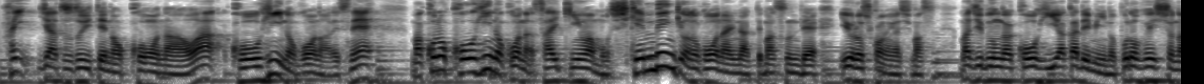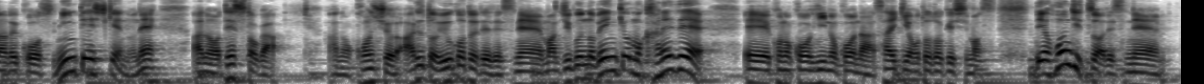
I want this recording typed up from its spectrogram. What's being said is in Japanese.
はい。じゃあ続いてのコーナーは、コーヒーのコーナーですね。まあ、このコーヒーのコーナー、最近はもう試験勉強のコーナーになってますんで、よろしくお願いします。まあ、自分がコーヒーアカデミーのプロフェッショナルコース、認定試験のね、あの、テストが、あの、今週あるということでですね、まあ、自分の勉強も兼ねて、えーこのコーヒーのコーナー、最近お届けします。で、本日はですね、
